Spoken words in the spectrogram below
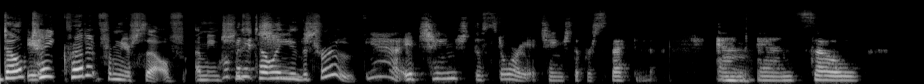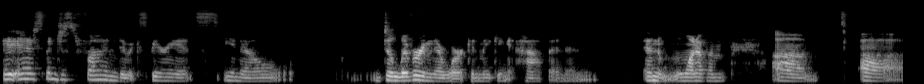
don't it, take credit from yourself. I mean, well, she's telling changed, you the truth. Yeah, it changed the story. It changed the perspective, and mm. and so it, and it's been just fun to experience. You know, delivering their work and making it happen. And and one of them, um, uh,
